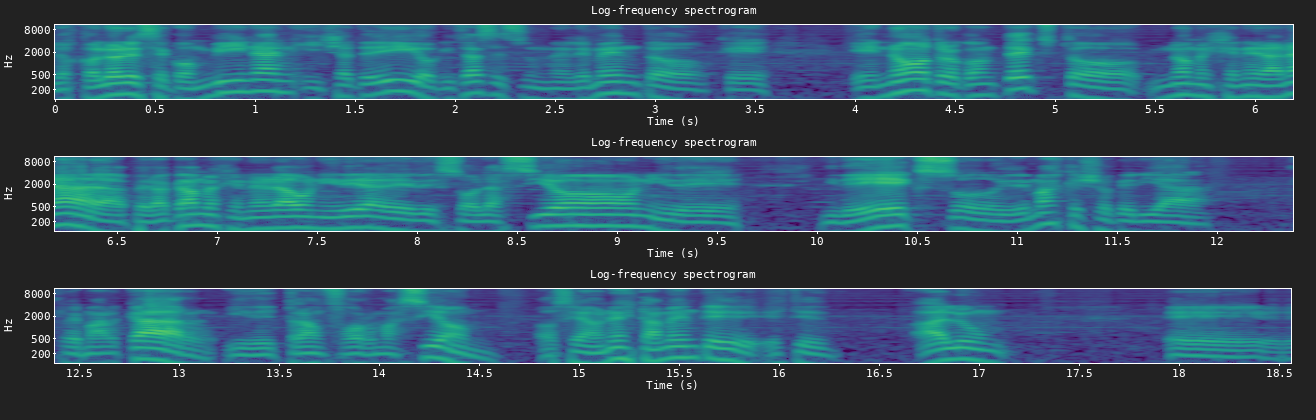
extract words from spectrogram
los colores se combinan y ya te digo, quizás es un elemento que en otro contexto no me genera nada, pero acá me generaba una idea de desolación y de, y de éxodo y demás que yo quería remarcar y de transformación. O sea, honestamente, este álbum eh,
